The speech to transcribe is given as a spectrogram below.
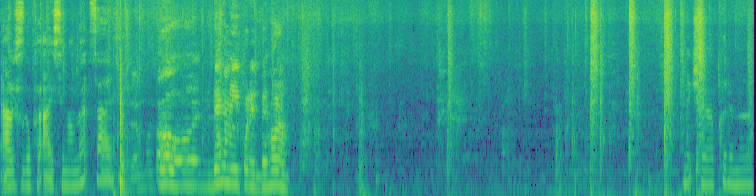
Alex is gonna put icing on that side. Oh, déjame ir por el mejor. on. Make sure I put enough.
